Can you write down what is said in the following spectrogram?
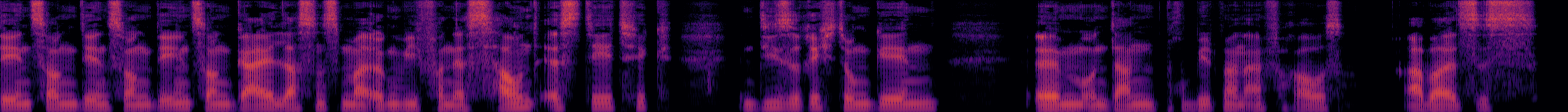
den Song, den Song, den Song geil, lass uns mal irgendwie von der Soundästhetik in diese Richtung gehen ähm, und dann probiert man einfach aus. Aber es ist,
